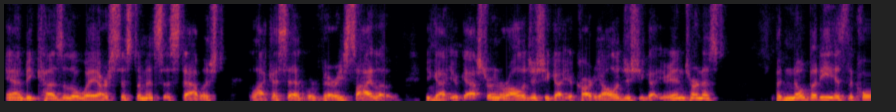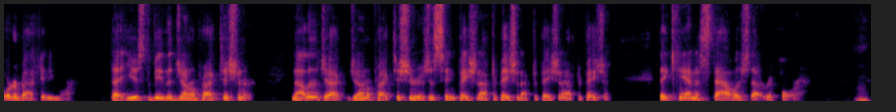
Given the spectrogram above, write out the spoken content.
And because of the way our system is established, like I said, we're very siloed. You got your gastroenterologist, you got your cardiologist, you got your internist, but nobody is the quarterback anymore. That used to be the general practitioner. Now the general practitioner is just seeing patient after patient after patient after patient. They can't establish that rapport. Mm.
